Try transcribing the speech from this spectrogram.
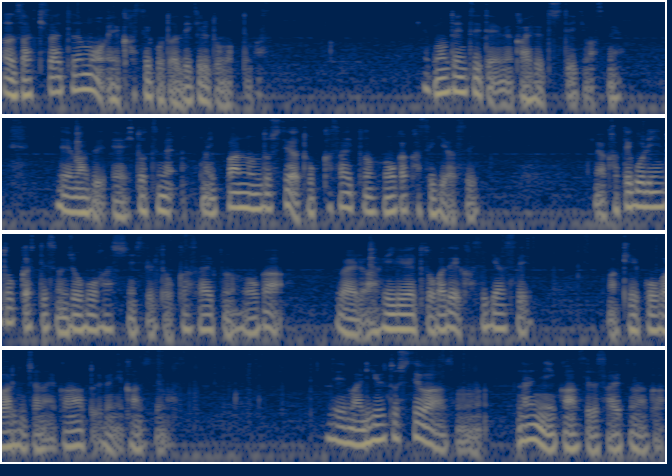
ただ雑記サイトでも、えー稼ぐことはできると思ってます。この点について解説していきますね。でまず、え1つ目、まあ、一般論としては特化サイトの方が稼ぎやすい。カテゴリーに特化してその情報を発信している特化サイトの方がいわゆるアフィリエイトとかで稼ぎやすい、まあ、傾向があるんじゃないかなというふうに感じています。で、まあ、理由としてはその何に関するサイトなのか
